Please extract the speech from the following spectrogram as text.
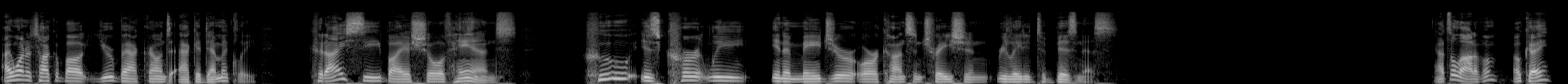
I want to talk about your backgrounds academically. Could I see by a show of hands who is currently in a major or a concentration related to business? That's a lot of them. Okay.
